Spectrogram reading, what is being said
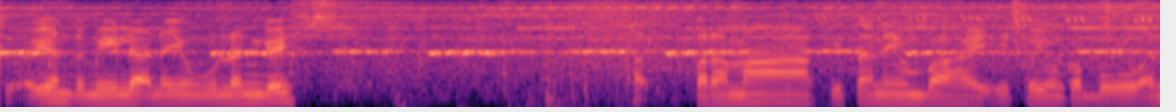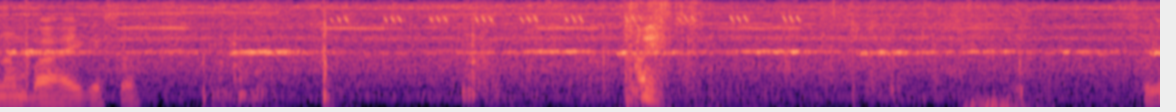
So ayan, tumila na yung ulan guys. At para makita na yung bahay, ito yung kabuuan ng bahay guys. Oh. Ay! So,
